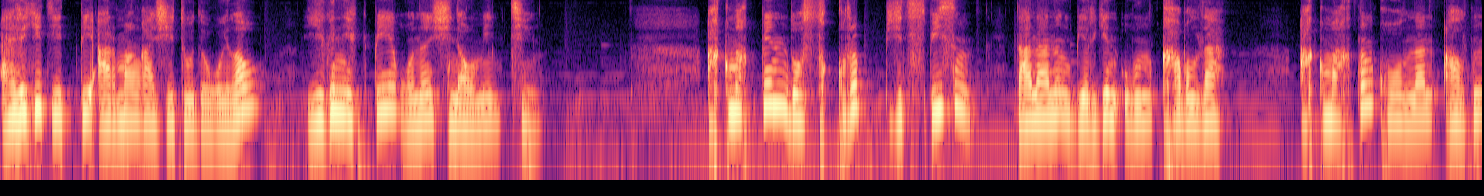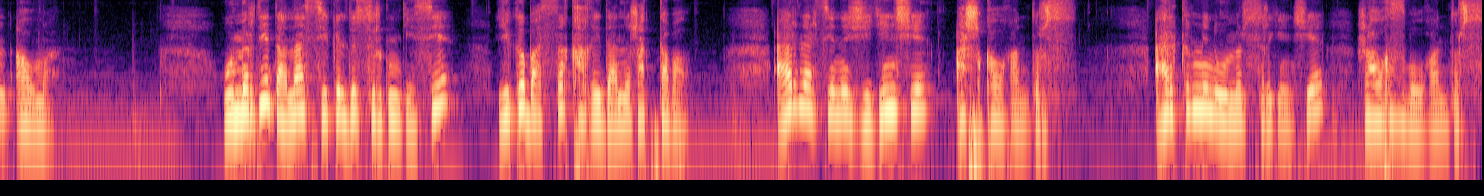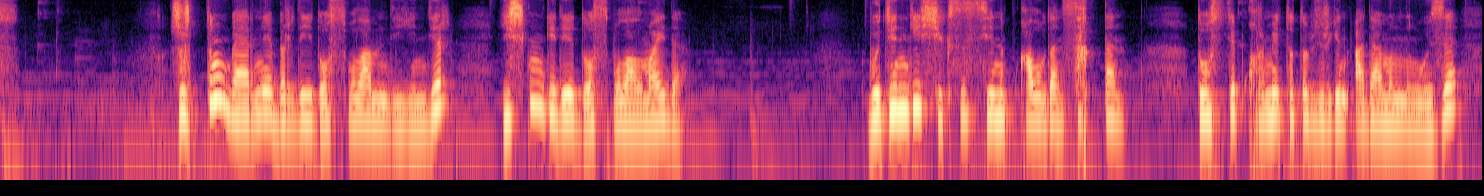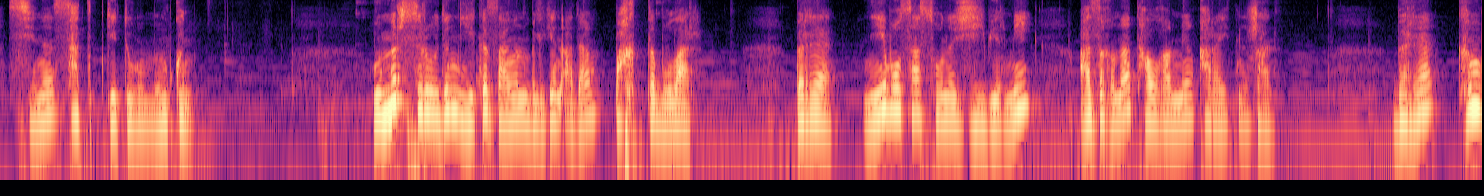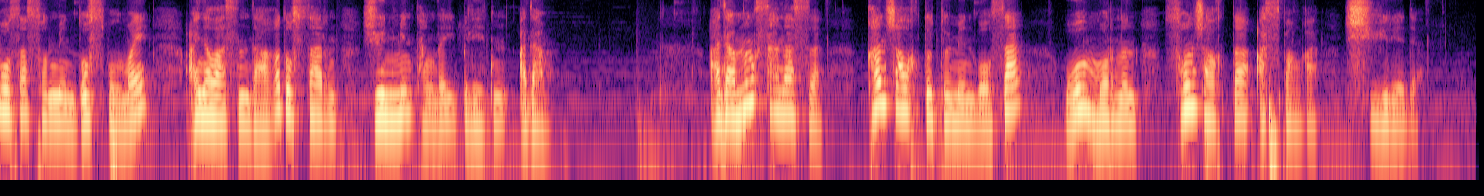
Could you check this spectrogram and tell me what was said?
Әрекет етпей арманға жетуді ойлау егін екпей оны жинаумен тең. Ақымақпен достық құрып жетіспейсің дананың берген уын қабылда. Ақымақтың қолынан алтын алма. Өмірде дана секілді сүргін келсе екі басты қағиданы жаттап ал. Әр нәрсені жегенше аш қалған дұрыс. Әркіммен өмір сүргенше жалғыз болған дұрыс. Жұрттың бәріне бірдей дос боламын дегендер ешкімге де дос бола алмайды. Бөтенге шексіз сеніп қалудан сақтан. Дос деп құрмет тұтып жүрген адамыңның өзі сені сатып кетуі мүмкін. Өмір сүрудің екі заңын білген адам бақытты болар. Бірі не болса соны жей бермей азығына талғаммен қарайтын жан. Бірі кім болса сонымен дос болмай айналасындағы достарын жөнмен таңдай білетін адам. Адамның санасы қаншалықты төмен болса ол мұрнын соншалықты аспанға шүйіреді.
